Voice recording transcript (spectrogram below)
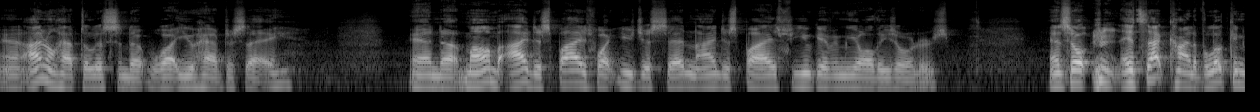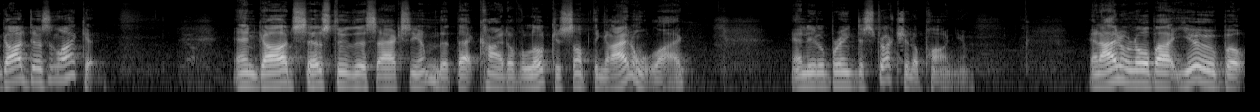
And I don't have to listen to what you have to say. And uh, mom, I despise what you just said, and I despise you giving me all these orders. And so it's that kind of look, and God doesn't like it. And God says through this axiom that that kind of look is something I don't like, and it'll bring destruction upon you. And I don't know about you, but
